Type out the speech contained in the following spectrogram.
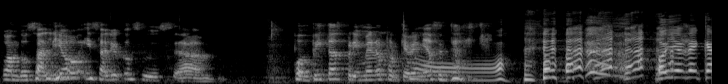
cuando salió y salió con sus ah, pompitas primero porque venía sentadita. Oye, Beca,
